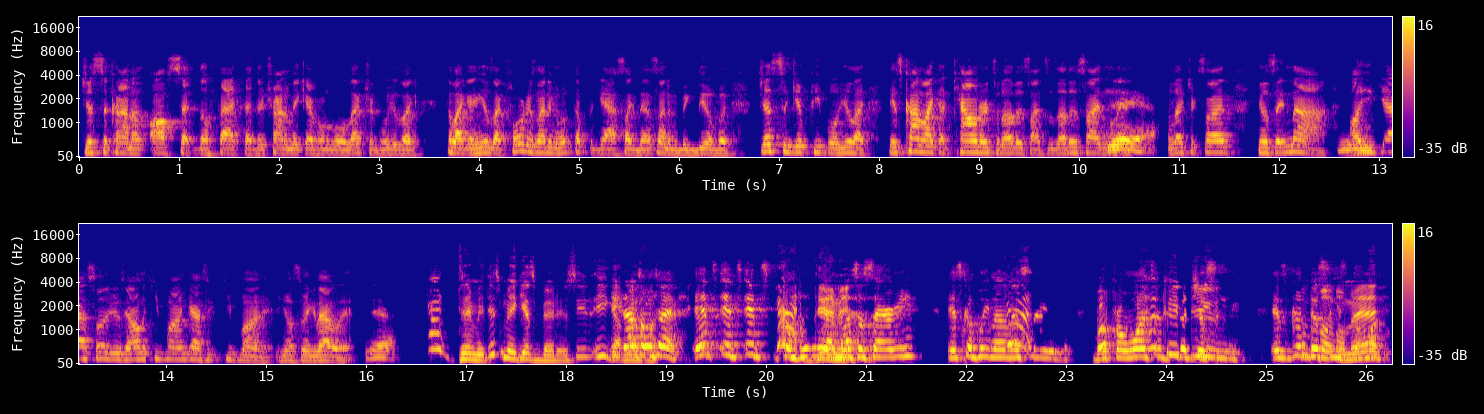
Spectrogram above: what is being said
just to kind of offset the fact that they're trying to make everyone go electric. Well, he was like, he like, he was like, Florida's not even hooked up to gas like that. It's not even a big deal. But just to give people, he like, it's kind of like a counter to the other side. So the other side, Yeah. electric side, he'll say, nah, all Mhm. you gas soldiers, y'all want to keep buying gas, you keep buying it. He wants to make it that way. Yeah. God damn it, this man gets better. See, he got That's my what I'm saying. It's it's it's completely damn it. unnecessary. It's completely unnecessary. But for once, How it's could good to you- see. It's good Come to see on, someone. man.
